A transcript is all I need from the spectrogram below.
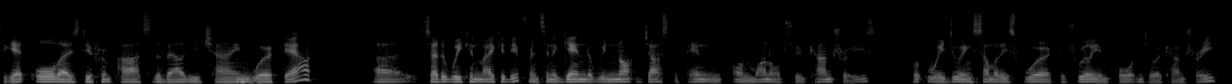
to get all those different parts of the value chain Mm. worked out uh, so that we can make a difference? And again, that we're not just dependent on one or two countries, but we're doing some of this work that's really important to a country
